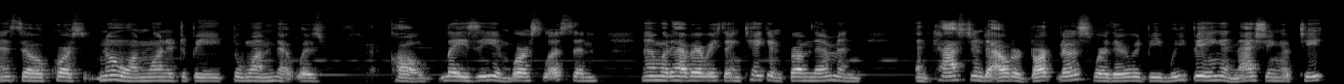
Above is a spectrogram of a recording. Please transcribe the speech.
And so, of course, no one wanted to be the one that was called lazy and worthless and and would have everything taken from them and and cast into outer darkness where there would be weeping and gnashing of teeth.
